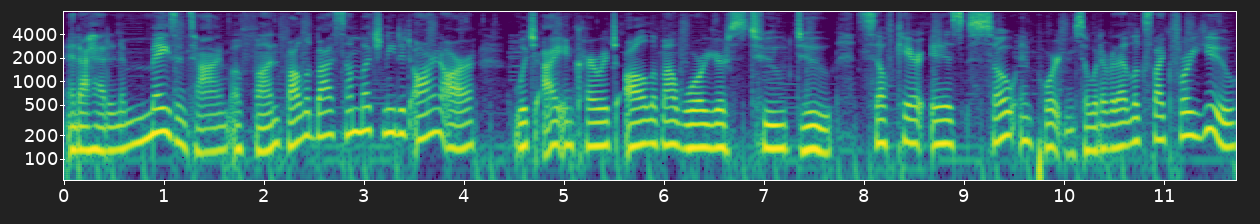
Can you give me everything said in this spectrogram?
And I had an amazing time of fun, followed by some much needed R&R which I encourage all of my warriors to do. Self care is so important. So, whatever that looks like for you,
